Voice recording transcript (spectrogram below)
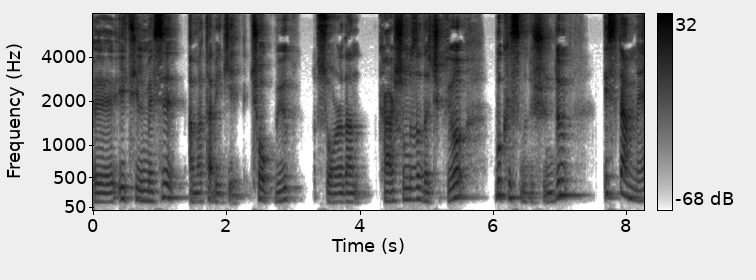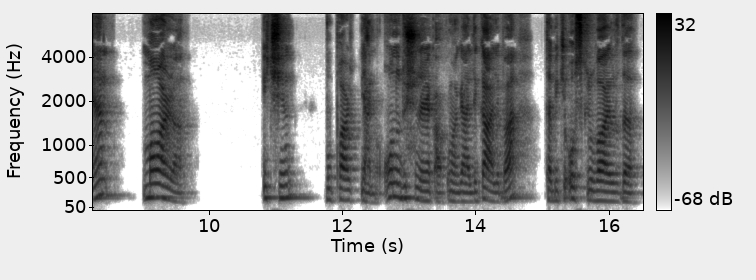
e, itilmesi ama tabii ki çok büyük sonradan karşımıza da çıkıyor. Bu kısmı düşündüm. İstenmeyen mağara için bu part yani onu düşünerek aklıma geldi galiba. Tabii ki Oscar Wilde'da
